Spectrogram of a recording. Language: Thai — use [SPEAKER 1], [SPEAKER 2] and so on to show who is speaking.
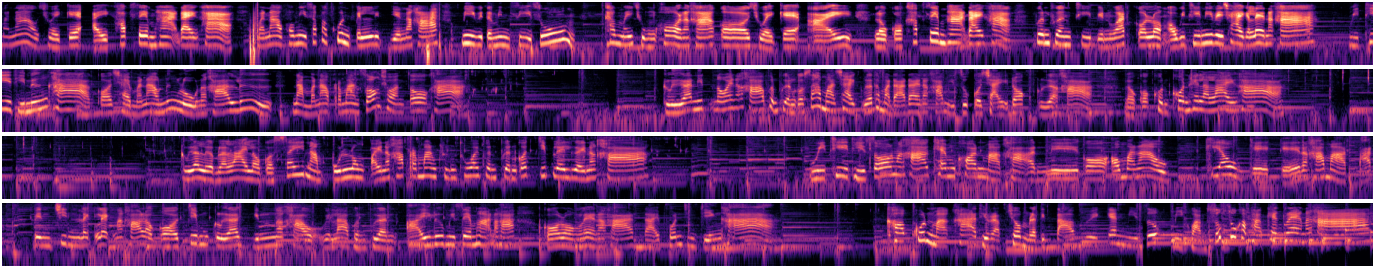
[SPEAKER 1] มะนาวช่วยแก้ไอคับเซมห้าได้ค่ะ มะนาวเขามีสรรพคุณเป็นลิดเย็นนะคะ มีวิตามินซีสูงทำให้ชุ่มคอนะคะ ก็ช่วยแก้ไอแล้วก็คับเซมห้าได้ค่ะ เพื่อนๆที่เป็นวัดก็ลองเอาวิธีนี้ไปใช้กันเลยนะคะ วิธีที่หนึ่งค่ะ ก็ใช้มะนาวนึ่งลูกนะคะหรือนำมะนาวประมาณ2ช้อนโต๊ะค่ะ เกลือนิดน้อยนะคะ เพื่อนๆก็สามารถใช้เกลือธรรมดาได้นะคะ มีซุกก็ใช้ดอกเกลือค่ะแล้วก็คน ๆ ให้ละลายค่ะ เกลือเริ่มละลายเราก็ใส่น้ำอุ่นลงไปนะคะ ประมาณครึ่งถ้วยเพื่อนๆก็จิบเรื่อยๆนะคะ วิธีที่สองนะคะเข้มข้นมาค่ะ อันนี้ก็เอามะนาวเคี่ยวเก๋ๆนะคะ มาตัด เป็นชิ้นเล็กๆนะคะแล้วก็จิ้มเกลือกินนะคะ เวลาเพื่อนๆไอหรือมีเซมหะนะคะ ก็ลองแล่นนะคะ ได้พ้นจริงๆค่ะ ขอบคุณมาค่ะที่รับชมและติดตามเวีแกนมีซุกมีความสุขสุขภาพแข็งแรงนะคะ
